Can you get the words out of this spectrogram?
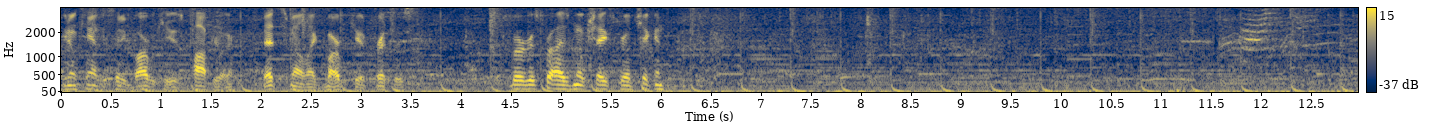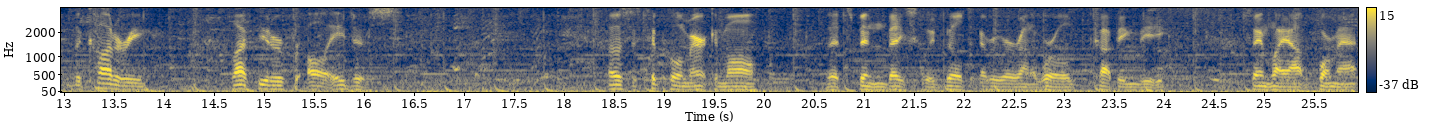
You know Kansas City barbecue is popular. That smelled like barbecue at Fritz's. Burgers, fries, milkshakes, grilled chicken. The Coterie, live theater for all ages. Oh, this is typical American mall that's been basically built everywhere around the world, copying the same layout and format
